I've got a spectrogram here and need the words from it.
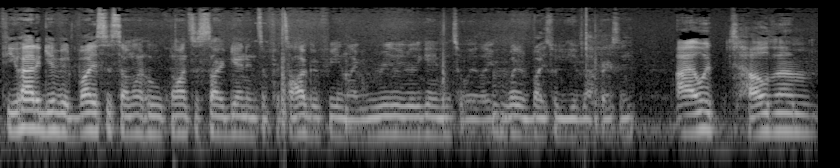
if you had to give advice to someone who wants to start getting into photography and like really, really getting into it, like Mhm. what advice would you give that person? I would tell them,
